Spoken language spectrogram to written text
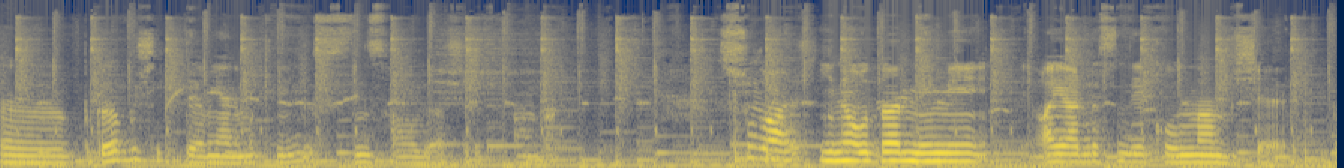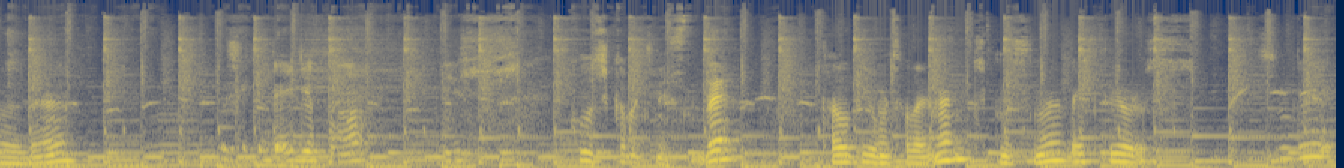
Ee, bu da bu şekilde yani makinenin ısısını sağlıyor aşağıdaki fandan. Su var. Yine o da nemi ayarlasın diye konulan bir şey böyle. Bu şekilde el yapımı bir kuluçka makinesinde tavuk yumurtalarının çıkmasını bekliyoruz. Şimdi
